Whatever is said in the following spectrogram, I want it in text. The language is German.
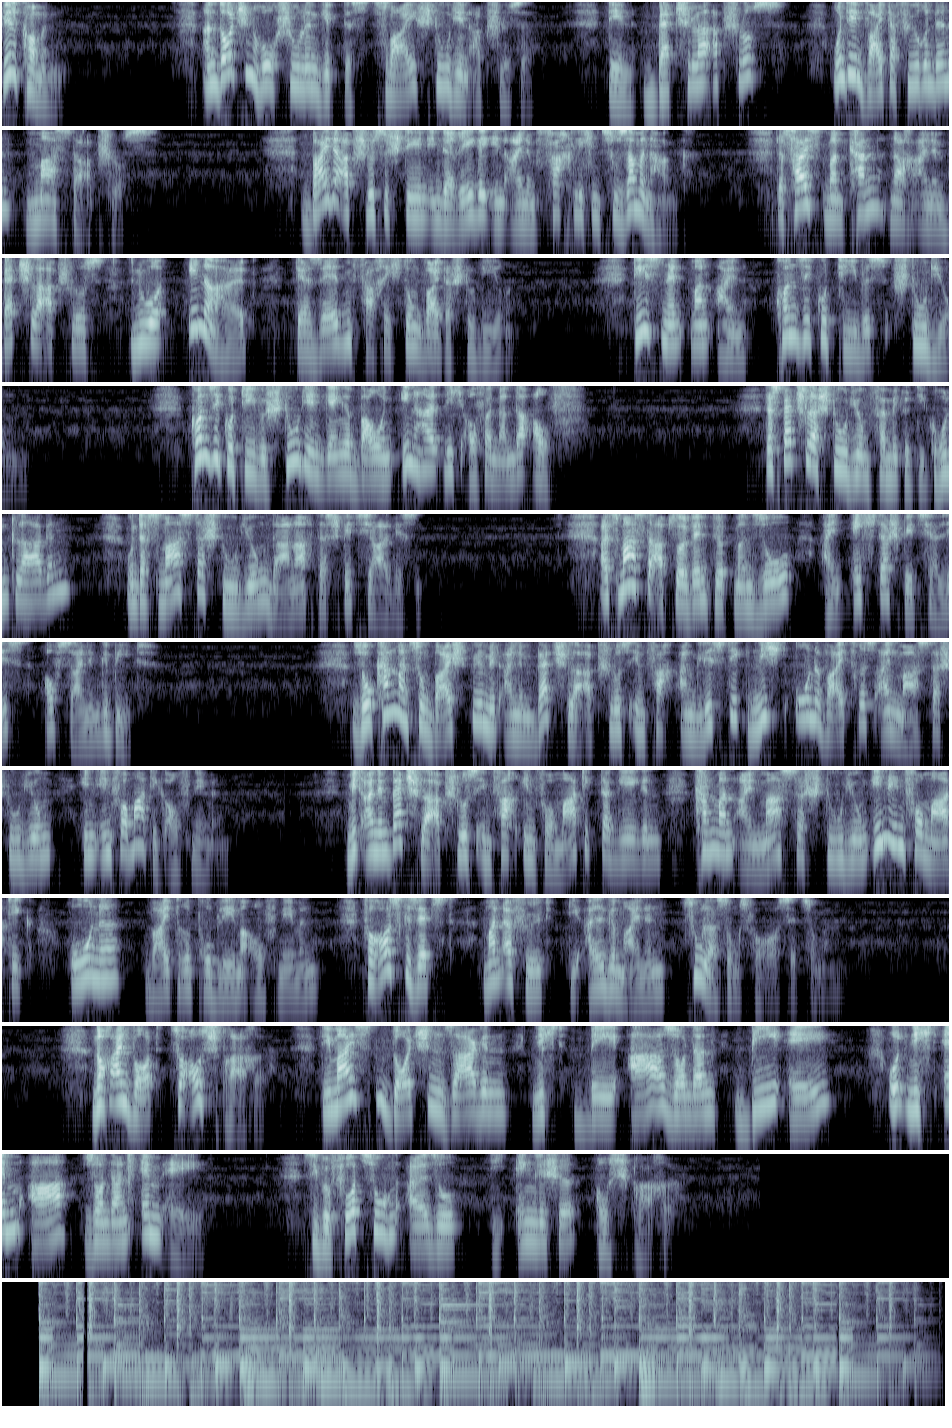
Willkommen! An deutschen Hochschulen gibt es zwei Studienabschlüsse, den Bachelorabschluss und den weiterführenden Masterabschluss. Beide Abschlüsse stehen in der Regel in einem fachlichen Zusammenhang. Das heißt, man kann nach einem Bachelorabschluss nur innerhalb derselben Fachrichtung weiter studieren. Dies nennt man ein konsekutives Studium. Konsekutive Studiengänge bauen inhaltlich aufeinander auf. Das Bachelorstudium vermittelt die Grundlagen und das Masterstudium danach das Spezialwissen. Als Masterabsolvent wird man so ein echter Spezialist auf seinem Gebiet. So kann man zum Beispiel mit einem Bachelorabschluss im Fach Anglistik nicht ohne weiteres ein Masterstudium in Informatik aufnehmen. Mit einem Bachelorabschluss im Fach Informatik dagegen kann man ein Masterstudium in Informatik ohne weitere Probleme aufnehmen, vorausgesetzt man erfüllt die allgemeinen Zulassungsvoraussetzungen. Noch ein Wort zur Aussprache. Die meisten Deutschen sagen nicht BA, sondern BA und nicht MA, sondern MA. Sie bevorzugen also die englische Aussprache.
